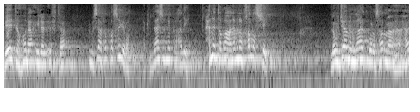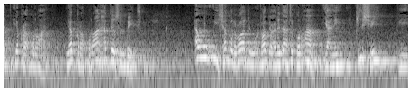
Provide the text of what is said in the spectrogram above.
بيته هنا إلى الإفتاء المسافة قصيرة لكن لازم نقرأ عليه. إحنا انتظرنا من نخلص شيء. لو جاء من هناك ولا صار معها أحد يقرأ قرآن. يقرأ قرآن حتى يوصل البيت. أو يشغل راديو راديو على ذات القرآن. يعني كل شيء في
